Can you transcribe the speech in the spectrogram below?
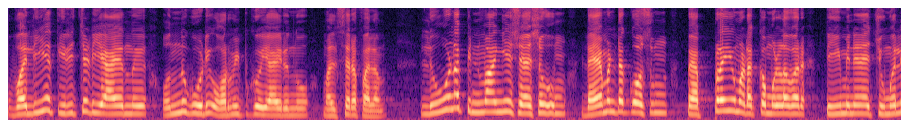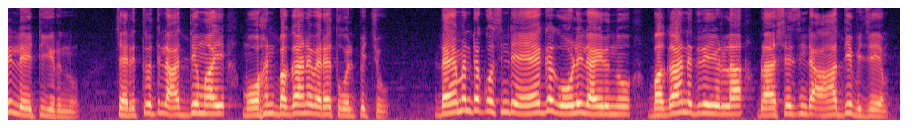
വലിയ തിരിച്ചടിയായെന്ന് ഒന്നുകൂടി ഓർമ്മിപ്പിക്കുകയായിരുന്നു മത്സരഫലം. ലൂണ പിൻവാങ്ങിയ ശേഷവും ഡയമണ്ട് ഡയമണ്ടക്കോസും പെപ്രയും അടക്കമുള്ളവർ ടീമിനെ ചുമലിലേറ്റിയിരുന്നു ചരിത്രത്തിൽ ആദ്യമായി മോഹൻ ബഗാനെ വരെ തോൽപ്പിച്ചു. ഡയമണ്ട് ഡയമണ്ടക്കോസിന്റെ ഏക ഗോളിലായിരുന്നു ബഗാനെതിരെയുള്ള ബ്ലാസ്റ്റേഴ്സിന്റെ ആദ്യ വിജയം.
